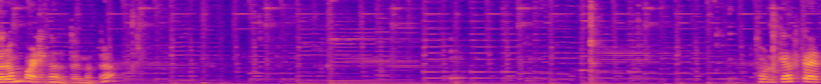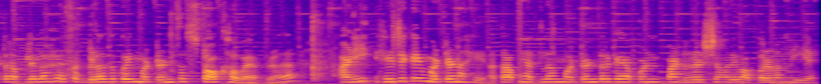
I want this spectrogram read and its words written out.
गरम पाणी घालतोय मात्र. थोडक्यात काय तर आपल्याला हे सगळं जो काही मटणचा स्टॉक हवा आहे आपल्याला आणि हे जे काही मटण आहे आता आपण ह्यातलं मटण तर काही आपण पांढऱ्या रश्श्यामध्ये वापरणार नाही आहे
